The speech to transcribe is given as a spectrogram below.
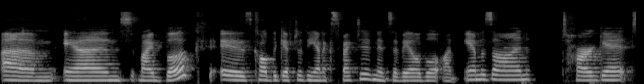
Um, and my book is called The Gift of the Unexpected, and it's available on Amazon, Target,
